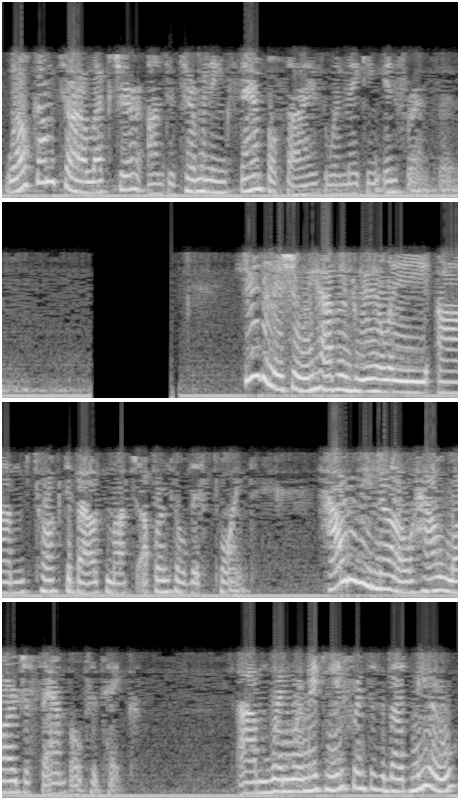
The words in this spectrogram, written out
Welcome to our lecture on determining sample size when making inferences. Here's an issue we haven't really um, talked about much up until this point. How do we know how large a sample to take? Um, when we're making inferences about mu,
